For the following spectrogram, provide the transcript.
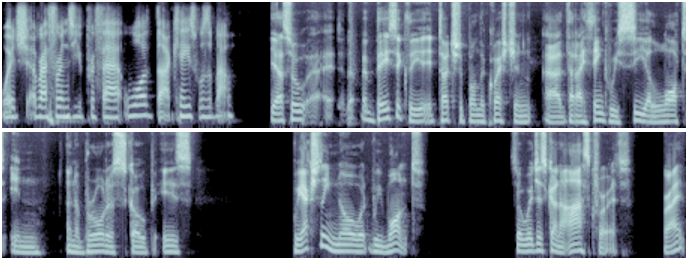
which reference you prefer, what that case was about. Yeah, so uh, basically, it touched upon the question uh, that I think we see a lot in in a broader scope is we actually know what we want, so we're just going to ask for it, right?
